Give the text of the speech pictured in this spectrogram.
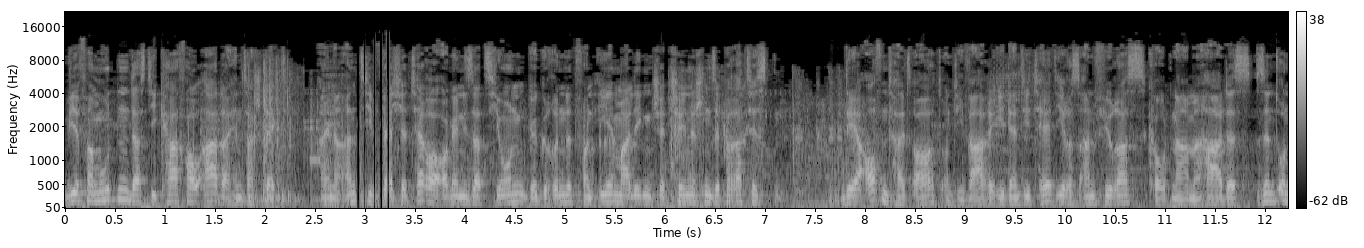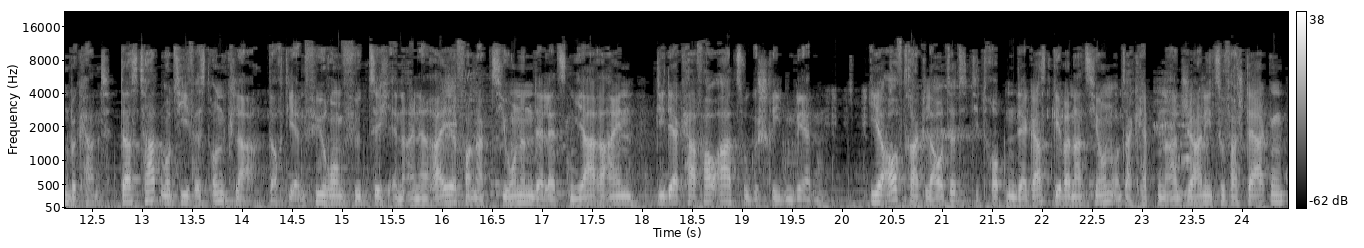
Wir vermuten, dass die KVA dahinter steckt, eine anti-welche Terrororganisation, gegründet von ehemaligen tschetschenischen Separatisten. Der Aufenthaltsort und die wahre Identität ihres Anführers, Codename Hades, sind unbekannt. Das Tatmotiv ist unklar, doch die Entführung fügt sich in eine Reihe von Aktionen der letzten Jahre ein, die der KVA zugeschrieben werden. Ihr Auftrag lautet, die Truppen der Gastgebernation unter Captain Ajani zu verstärken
